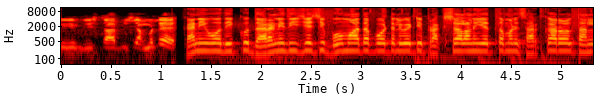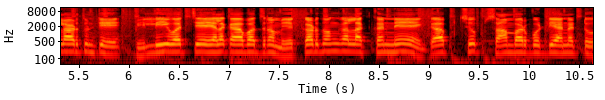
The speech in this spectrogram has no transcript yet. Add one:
రిజిస్టర్ ఆఫీస్ అమ్మటే కానీ ఓ దిక్కు ధరణి తీసేసి భూమాత పోటీలు పెట్టి ప్రక్షాళన చేస్తామని సర్కారు వాళ్ళు తనలాడుతుంటే పిల్లి వచ్చే ఎలకాభద్రం ఎక్కడ దొంగలు అక్కడనే? గప్ చుప్ సాంబార్ బొడ్డి అన్నట్టు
